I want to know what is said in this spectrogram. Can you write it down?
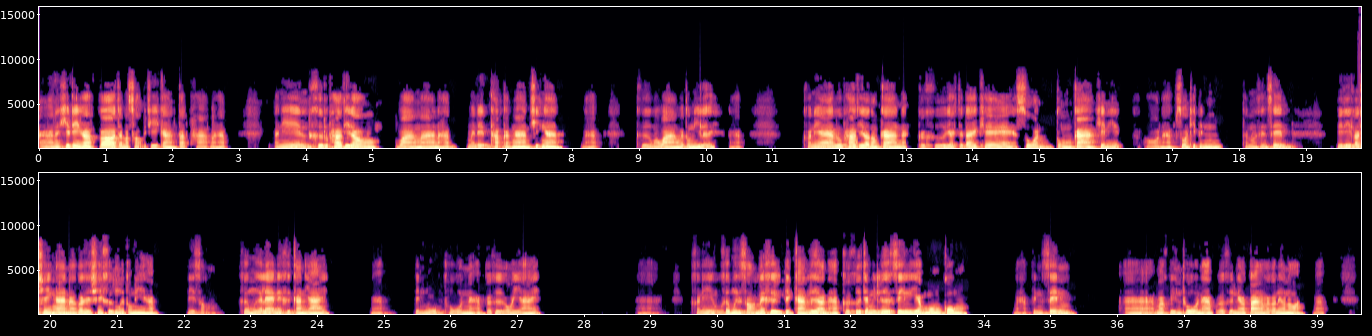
อ่าในคลิปนี้ครับก็จะมาสอนวิธีการตัดภาพนะครับ อันนี้คือรูปภาพที่เราวางมานะครับ ไม่ได้ทับกับงานชิ้นงานนะครับ คือมาวางไว้ตรงนี้เลยนะครับคราวนี้รูปภาพที่เราต้องการนะก็คืออยากจะได้แค่ส่วนตรงกลางแค่นี้พอนะครับ ส่วนที่เป็นถนนเส้นๆวิธีเราใช้งานเราก็จะใช้เครื่องมือตรงนี้ครับที่สองเครื่องมือแรกเนี่ยคือการย้ายนะครับเป็น move tool นะครับ ก็คือเอาไว้ย้ายอ่า คราวนี้เครื่องมือที่สองนี่คือเป็นการเลือกนะครับ ก็คือจะมีเลือกสี่เหลี่ยมวงกลมนะครับ เป็นเส้นอ่ามาร์กินทูนะครับ ก็คือแนวตั้งแล้วก็แนวนอนนะครับ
